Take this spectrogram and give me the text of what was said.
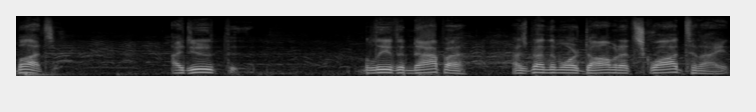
but I do th- believe that Napa has been the more dominant squad tonight,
